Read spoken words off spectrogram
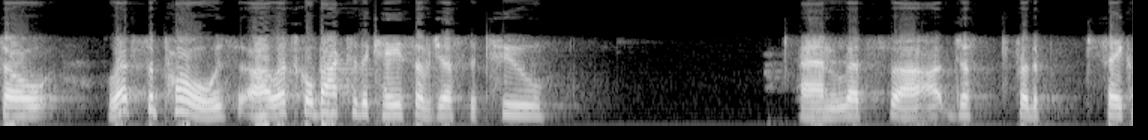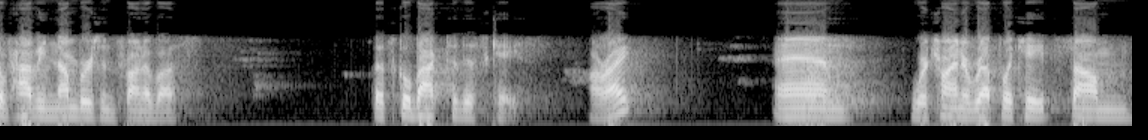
So let's suppose, uh, let's go back to the case of just the two, and let's, uh, just for the sake of having numbers in front of us, let's go back to this case, all right? And we're trying to replicate some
